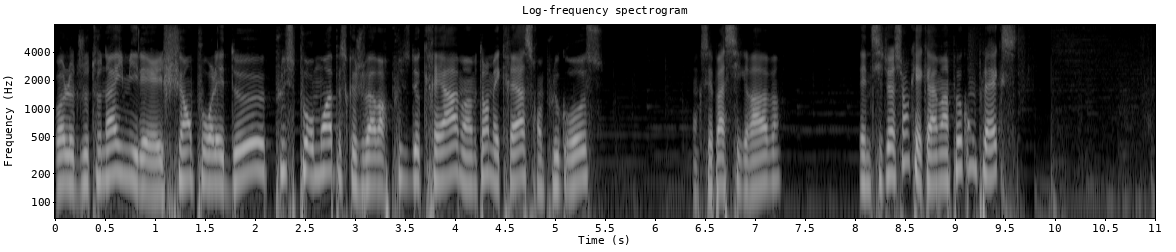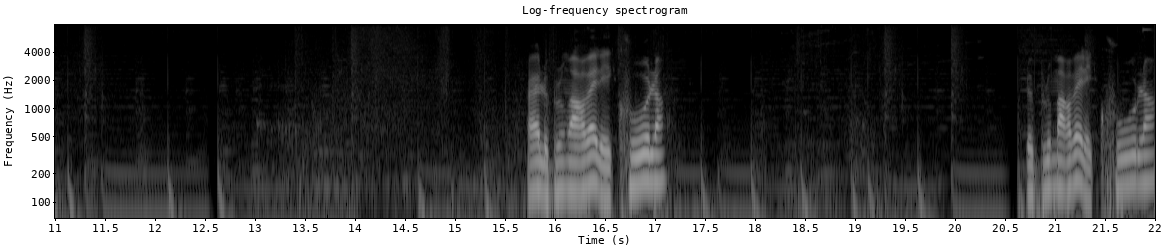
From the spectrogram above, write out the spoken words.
Bon, le Jotunheim, il est chiant pour les deux. Plus pour moi, parce que je vais avoir plus de créa. Mais en même temps, mes créas seront plus grosses. Donc c'est pas si grave. C'est une situation qui est quand même un peu complexe. Ouais, le Blue Marvel est cool. Le Blue Marvel est cool.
